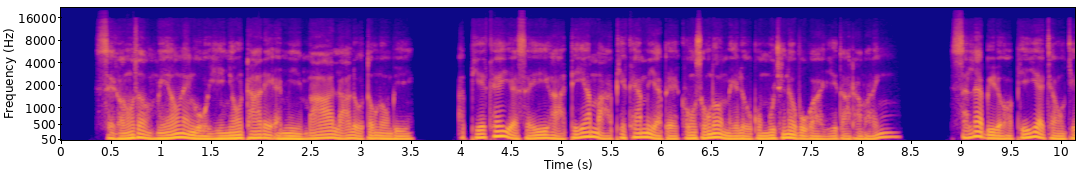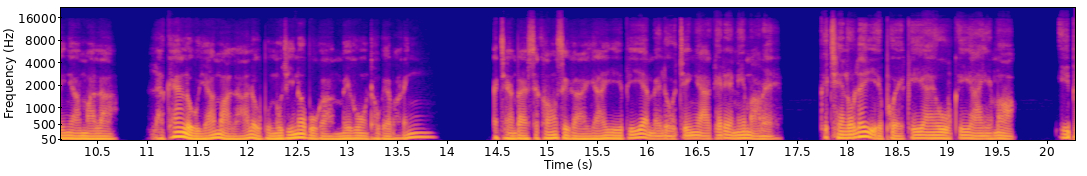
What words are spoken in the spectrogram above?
။စေကောင်းဆောင်မယောင်းနိုင်ကိုရည်ညွှန်းထားတဲ့အမည်မားလားလို့တုံ့လုံးပြီး အပြစ်ခက်ရစရေးဟာတရားမှာအပြစ်ခက်မရပဲဂုံဆုံးတော့မယ်လို့အမိုချင်းတို့ကရေးသားထားပါတယ်။ဆက်လက်ပြီးတော့အပြည့်ရချောင်းချင်းညာမှာလားလက်ခံလို့ရမှာလားလို့အမိုချင်းတို့ကမေကွန်ထုတ်ခဲ့ပါတယ်။အချမ်းဘတ်စကောင်းစီကယာယီပြည့်ရမယ်လို့ကြေညာခဲ့တဲ့နေ့မှာပဲကချင်လိုလက်ရအဖွဲ့ KIO KIA မှ EP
